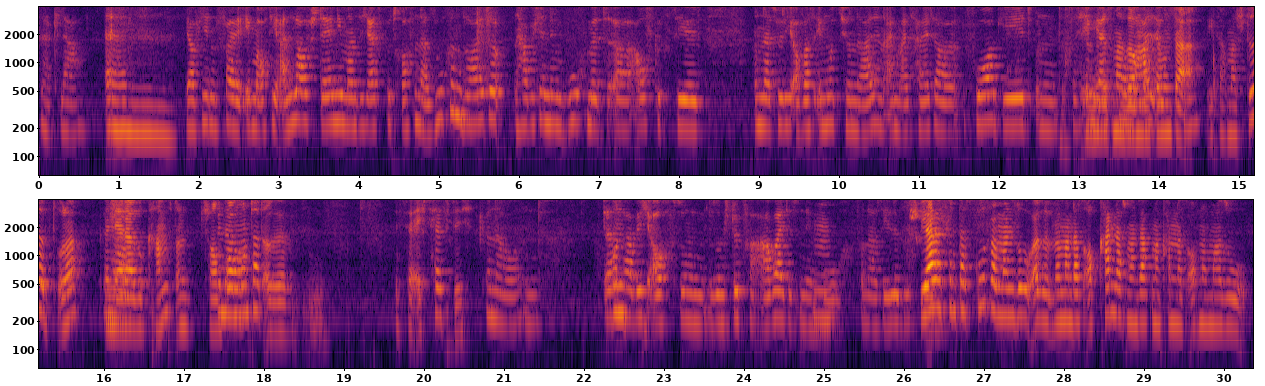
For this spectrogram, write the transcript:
Na klar. Ähm, ja, auf jeden Fall eben auch die Anlaufstellen, die man sich als Betroffener suchen sollte, habe ich in dem Buch mit äh, aufgezählt. Und natürlich auch, was emotional in einem als Halter vorgeht. Und das ist eben das mal so, dass der Hund da, ne? ich sag mal, stirbt, oder? Wenn genau. der da so krampft und Schaum genau. hat. Also ist ja echt heftig. Genau. Und das habe ich auch so ein, so ein Stück verarbeitet in dem hm. Buch von der Seele geschrieben. Ja, ich finde das gut, wenn man so, also wenn man das auch kann, dass man sagt, man kann das auch nochmal so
